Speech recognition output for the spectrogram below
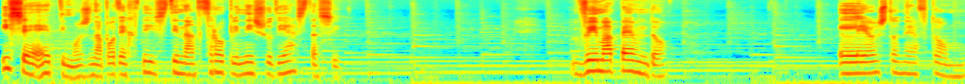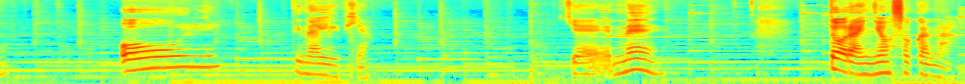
Είσαι έτοιμος να αποδεχθείς την ανθρώπινη σου διάσταση. Βήμα πέμπτο. Λέω στον εαυτό μου όλη την αλήθεια. Και ναι, τώρα νιώθω καλά.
